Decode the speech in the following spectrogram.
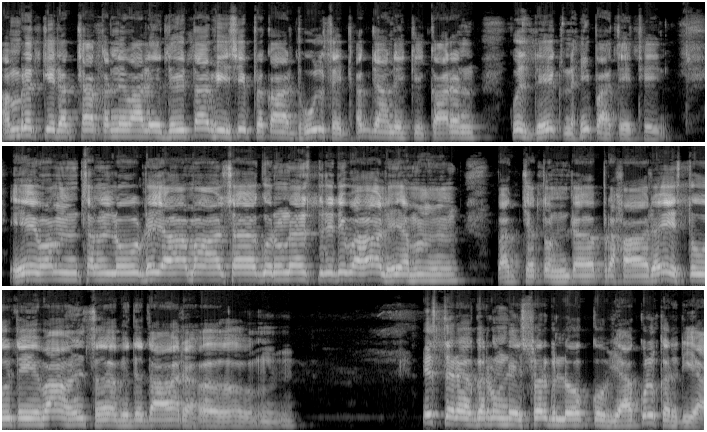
अमृत की रक्षा करने वाले देवता भी इसी प्रकार धूल से ढक जाने के कारण कुछ देख नहीं पाते थे। एवं संलोढ़यामाश गुरुन स्त्रिदिवालयम पक्षतुंड प्रहार स्तु देवांश विदार इस तरह गरुण ने स्वर्गलोक को व्याकुल कर दिया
